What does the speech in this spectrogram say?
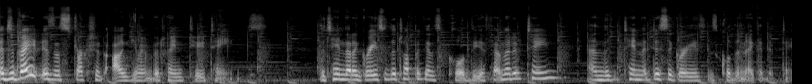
A debate is a structured argument between two teams. The team that agrees with the topic is called the affirmative team, and the team that disagrees is called the negative team.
